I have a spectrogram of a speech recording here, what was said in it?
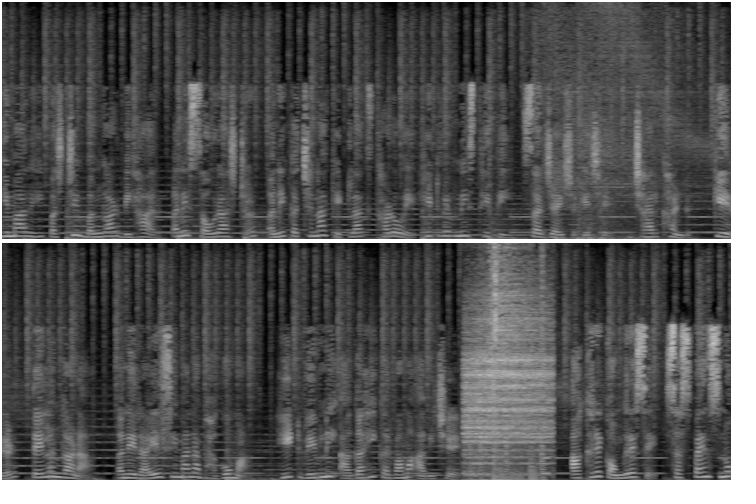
હિમાલય, પશ્ચિમ બંગાળ, બિહાર અને સૌરાષ્ટ્ર અને કચ્છના કેટલાક સ્થળોએ હીટવેવની સ્થિતિ સર્જાઈ શકે છે. ઝારખંડ, કેરળ, તેલંગાણા અને રાયલસીમાના ભાગોમાં હીટવેવની આગાહી કરવામાં આવી છે. આખરે કોંગ્રેસે સસ્પેન્સનો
